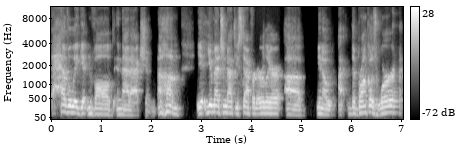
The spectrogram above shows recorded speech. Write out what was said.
heavily get involved in that action. Um, you, you, mentioned Matthew Stafford earlier. Uh, you know, the Broncos were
